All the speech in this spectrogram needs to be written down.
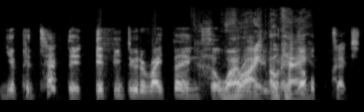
you're protected if you do the right thing. So why Right, would you want okay. double protection?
